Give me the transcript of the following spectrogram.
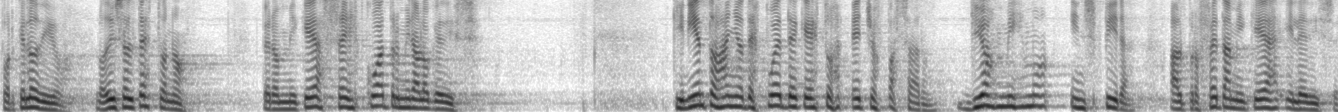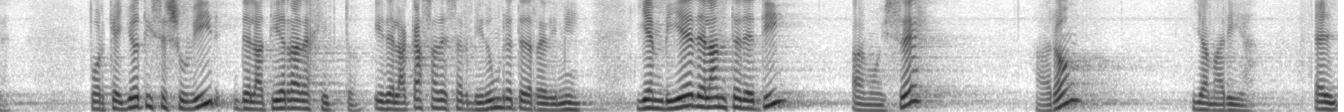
¿Por qué lo digo? ¿Lo dice el texto? No. Pero en Miqueas 6:4 mira lo que dice. 500 años después de que estos hechos pasaron, Dios mismo inspira al profeta Miqueas y le dice: Porque yo te hice subir de la tierra de Egipto y de la casa de servidumbre te redimí y envié delante de ti a Moisés, a Aarón y a María, el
